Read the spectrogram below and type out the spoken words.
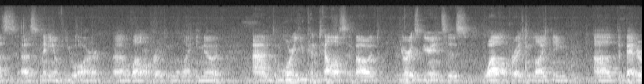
as as many of you are uh, while operating the Lightning node, and the more you can tell us about your experiences while operating Lightning, uh, the better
